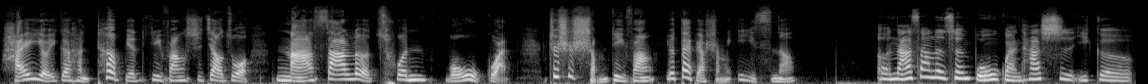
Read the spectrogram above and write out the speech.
还有一个。很特别的地方是叫做拿撒勒村博物馆，这是什么地方？又代表什么意思呢？呃，拿撒勒村博物馆它是一个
